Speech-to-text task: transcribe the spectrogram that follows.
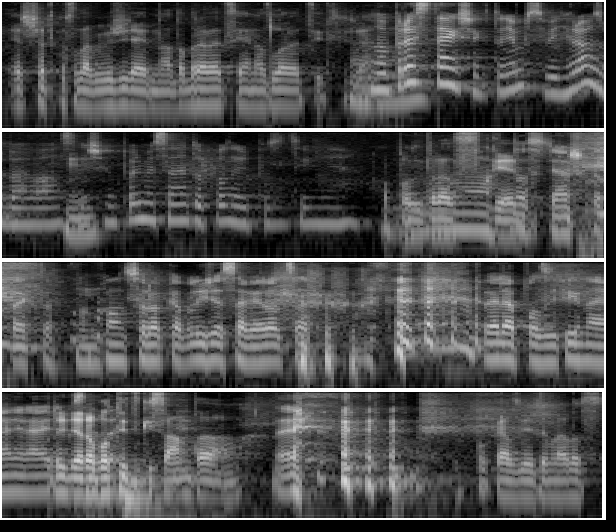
všetko sa dá využiť aj na dobré veci, aj na zlé veci. Čiže No presne tak, však to nemusí byť hrozba vlastne, však poďme sa na to pozrieť pozitívne. a pozri teraz No, tie, dosť ťažko takto. Ku koncu roka blíže sa Vianoce. Veľa pozitívne ja nenájdem. príde robotický Santa pokazí deťom radosť.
